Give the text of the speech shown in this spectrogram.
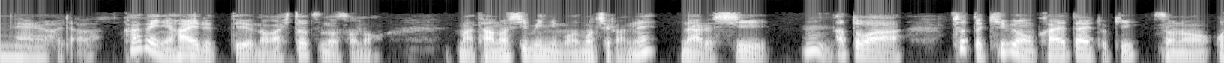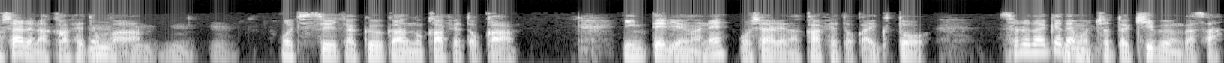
うんなるほど。カフェに入るっていうのが一つのその、まあ楽しみにももちろんね、なるし、うんあとは、ちょっと気分を変えたいとき、その、おしゃれなカフェとか、うんうんうん落ち着いた空間のカフェとか、インテリアがね、おしゃれなカフェとか行くと、それだけでもちょっと気分がさ、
